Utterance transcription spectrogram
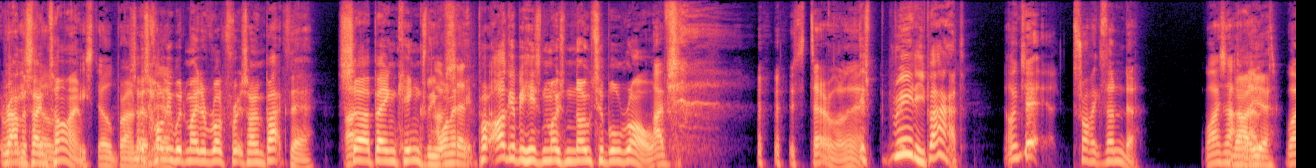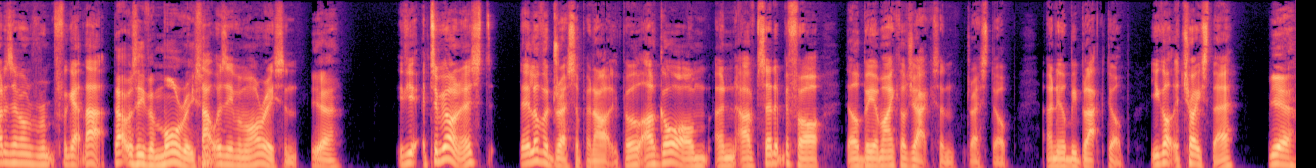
around He the same still- time. He still browned So it's up, yeah. Hollywood made a rod for its own back there. Sir Ben Kingsley I've won said- it. Arguably his most notable role. It's terrible, isn't it? It's really bad. Oh, is it? Tropic Thunder. Why is that No, yeah. Why does everyone forget that? That was even more recent. That was even more recent. yeah. If you, to be honest, they love a dress up in Hartlepool. I'll go home and I've said it before. There'll be a Michael Jackson dressed up, and he'll be blacked up. You got the choice there. Yeah.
